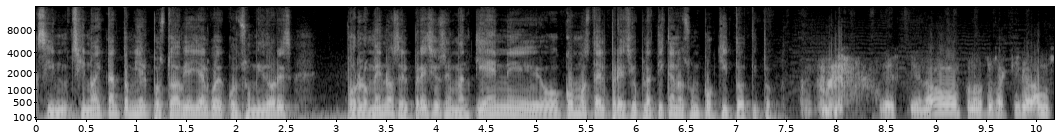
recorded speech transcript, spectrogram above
si, si no hay tanto miel, pues todavía hay algo de consumidores. Por lo menos el precio se mantiene o cómo está el precio. Platícanos un poquito, Tito. este, no, pues nosotros aquí le damos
